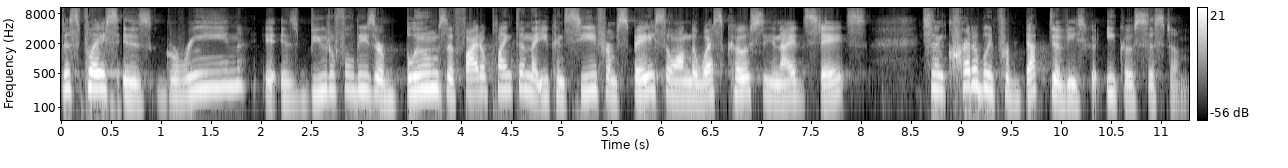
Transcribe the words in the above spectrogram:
This place is green, it is beautiful. These are blooms of phytoplankton that you can see from space along the west coast of the United States. It's an incredibly productive ecosystem.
